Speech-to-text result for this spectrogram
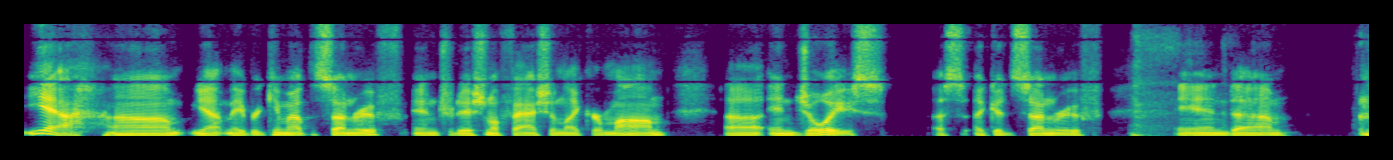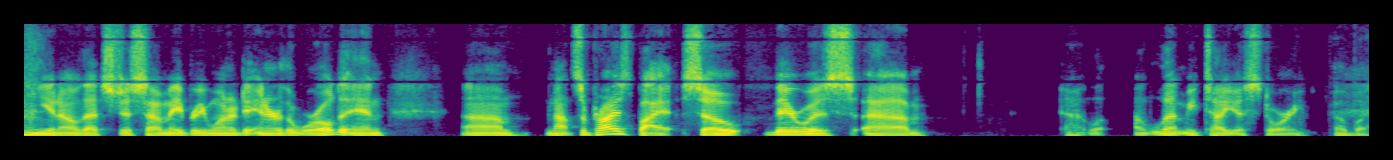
Yeah, um, yeah. Mabry came out the sunroof in traditional fashion, like her mom uh, enjoys a, a good sunroof, and um, you know that's just how Mabry wanted to enter the world, and um, not surprised by it. So there was. Um, uh, l- let me tell you a story. Oh boy.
